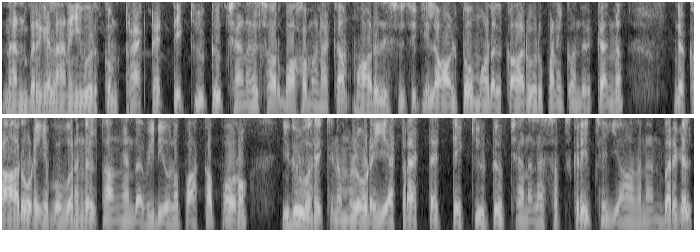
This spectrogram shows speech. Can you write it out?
நண்பர்கள் அனைவருக்கும் டிராக்டர் டெக் யூடியூப் சேனல் சார்பாக வணக்கம். மாருதி சுசுகியில் ஆல்டோ மாடல் கார் விற்பனைக்கு வந்திருக்காங்க. இந்த காரோடைய விவரங்கள் தாங்க இந்த வீடியோவில் பார்க்க போகிறோம் இதுவரைக்கும் நம்மளுடைய டிராக்டர் டெக் யூடியூப் சேனலை சப்ஸ்கிரைப் செய்யாத நண்பர்கள்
